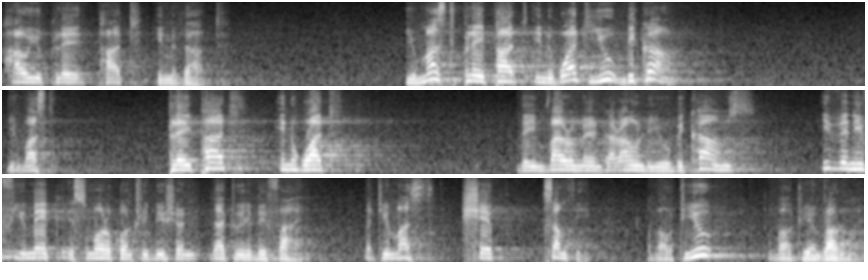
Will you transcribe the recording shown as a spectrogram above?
how you play part in that. You must play part in what you become. You must play part in what the environment around you becomes, even if you make a small contribution, that will be fine. But you must shape something about you, about your environment.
